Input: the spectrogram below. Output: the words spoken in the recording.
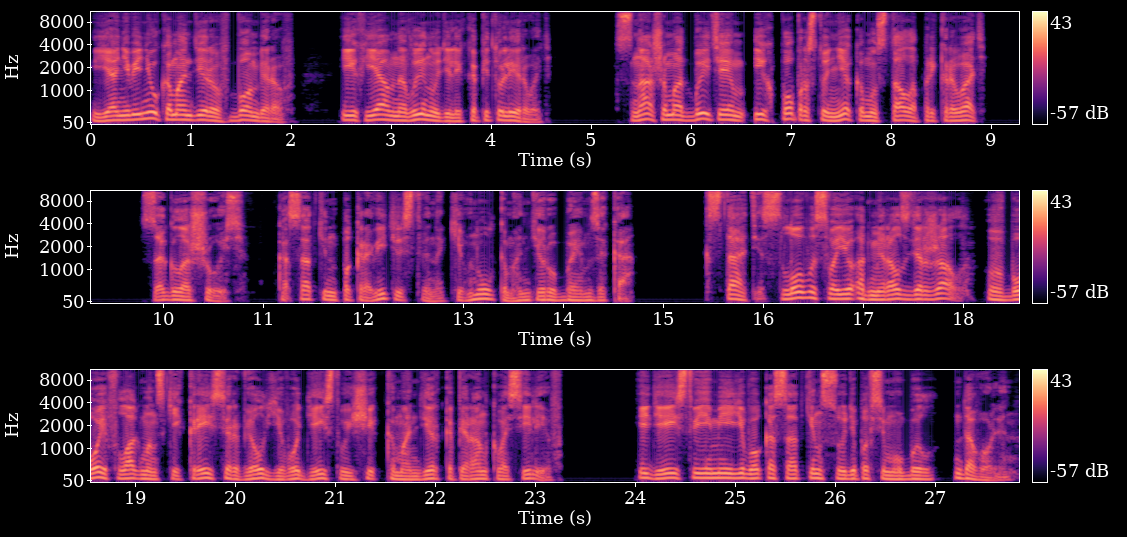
Я не виню командиров бомберов. Их явно вынудили капитулировать. С нашим отбытием их попросту некому стало прикрывать. Соглашусь. Касаткин покровительственно кивнул командиру БМЗК. Кстати, слово свое адмирал сдержал. В бой флагманский крейсер вел его действующий командир Каперанг Васильев. И действиями его Касаткин, судя по всему, был доволен.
